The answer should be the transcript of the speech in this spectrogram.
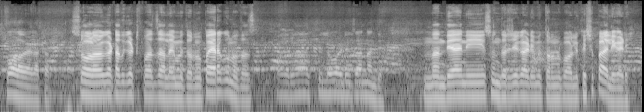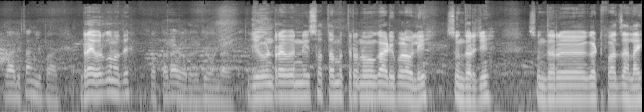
सोळाव्या गटात. सोळाव्या गटात गटपास झाला आहे मित्रांनो. पायरा कोण होता आज? पहिला किलोवाडीचा नांदे नांद्या आणि सुंदरची गाडी मित्रांनो पावली. कशी पळाली गाडी? गाडी चांगली पळाली. ड्रायव्हर कोण होते? स्वतः ड्रायव्हर होता जीवन ड्रायव्हर. जीवन ड्रायव्हरनी स्वतः मित्रांनो गाडी पळवली सुंदरची. सुंदर अं, गटपास झाला आहे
